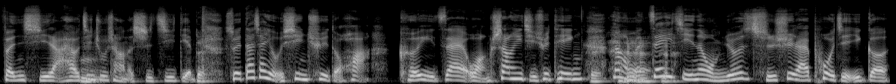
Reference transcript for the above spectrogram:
分析啦，还有进出场的时机点。所以大家有兴趣的话，可以在往上一集去听。那我们这一集呢，我们就会持续来破解一个。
